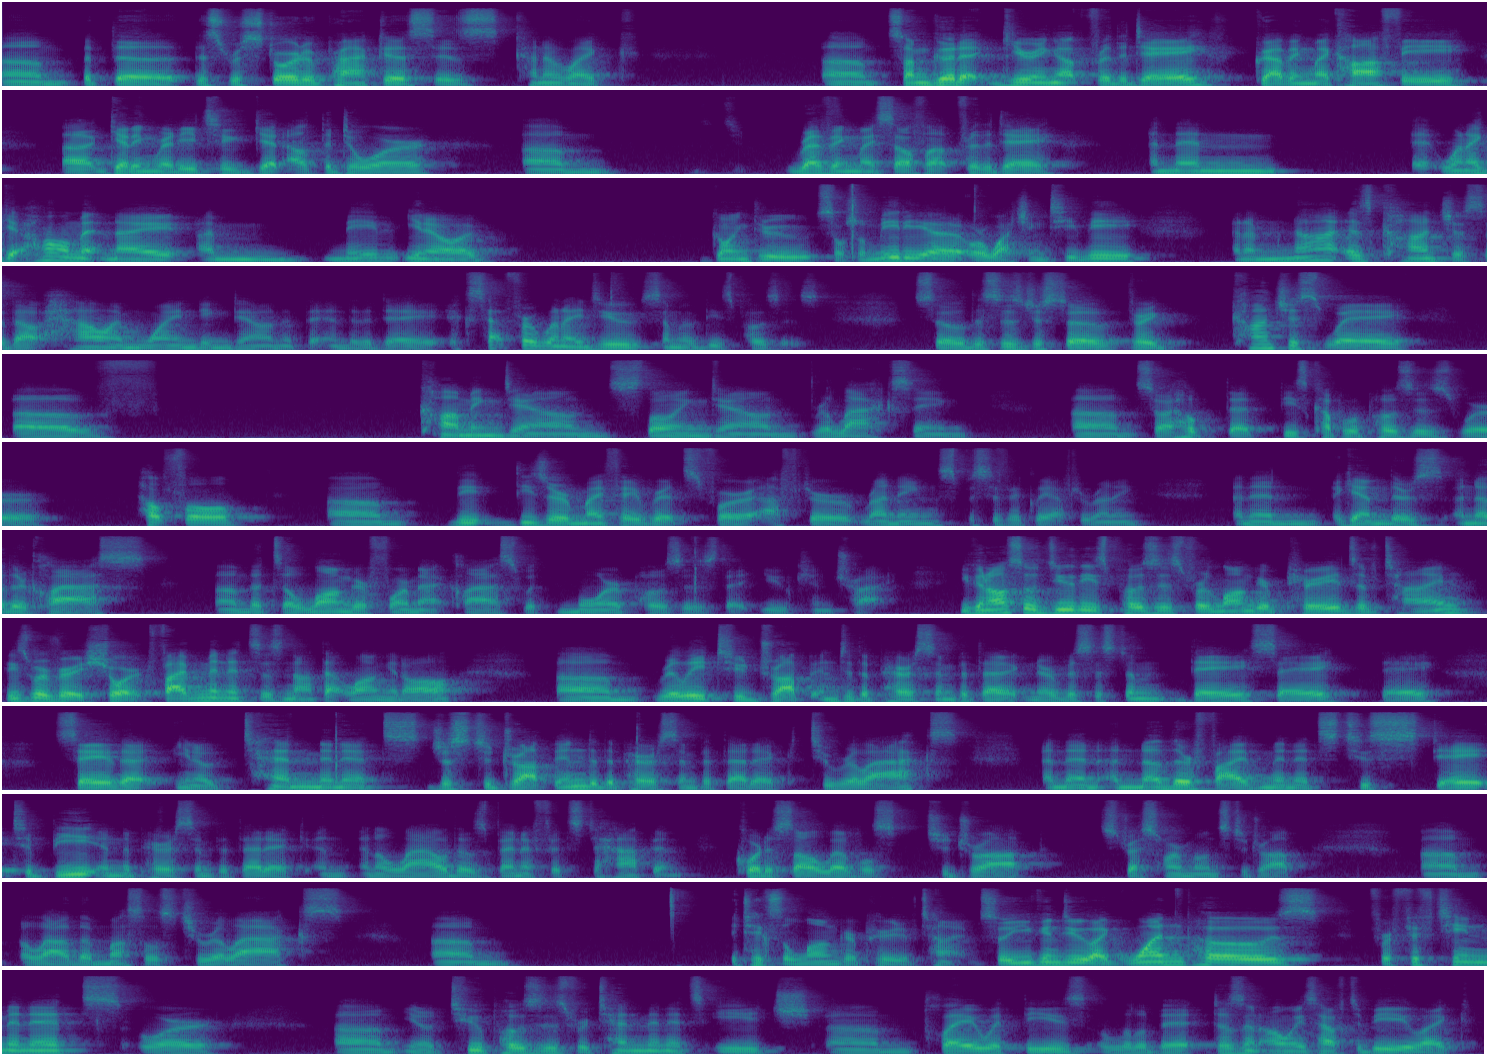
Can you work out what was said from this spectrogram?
um, but the this restorative practice is kind of like. Um, so I'm good at gearing up for the day, grabbing my coffee, uh, getting ready to get out the door, um, revving myself up for the day, and then eh, when I get home at night, I'm maybe you know going through social media or watching TV and I'm not as conscious about how I'm winding down at the end of the day, except for when I do some of these poses. So this is just a very conscious way of calming down, slowing down, relaxing. Um, so I hope that these couple of poses were helpful. Um, the, these are my favorites for after running, specifically after running. And then again, there's another class um, that's a longer format class with more poses that you can try. You can also do these poses for longer periods of time. These were very short. Five minutes is not that long at all. Um, really, to drop into the parasympathetic nervous system, they say, they say that, you know, 10 minutes just to drop into the parasympathetic to relax, and then another five minutes to stay, to be in the parasympathetic and, and allow those benefits to happen. Cortisol levels to drop, stress hormones to drop, um, allow the muscles to relax. Um, it takes a longer period of time. So you can do like one pose for 15 minutes or um, you know two poses for 10 minutes each. Um, play with these a little bit. Doesn't always have to be like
